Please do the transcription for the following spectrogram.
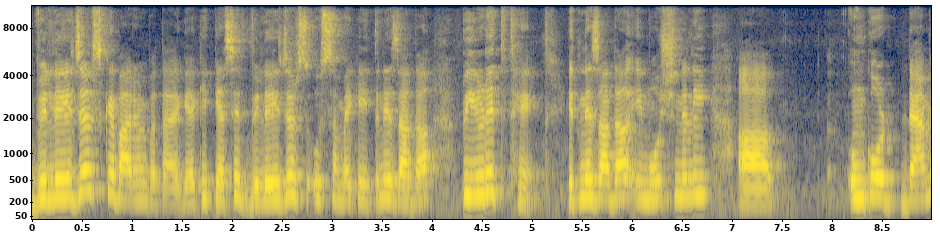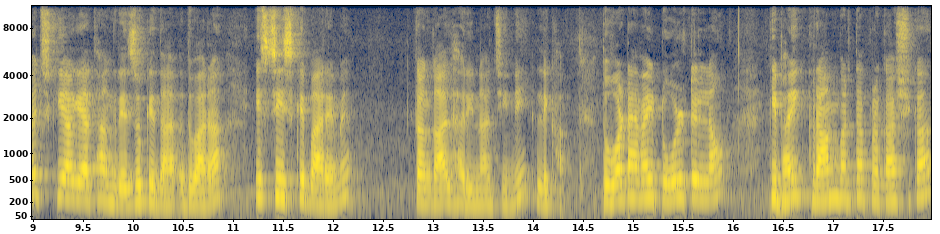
विलेजर्स के बारे में बताया गया कि कैसे विलेजर्स उस समय के इतने ज़्यादा पीड़ित थे, इतने ज़्यादा इमोशनली उनको डैमेज किया गया था अंग्रेज़ों के द्वारा। इस चीज़ के बारे में कंगाल हरिनाथ जी ने लिखा। तो what have I told till now कि भाई ग्राम वार्ता प्रकाशिका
